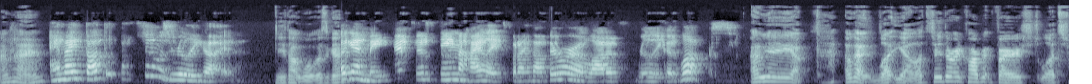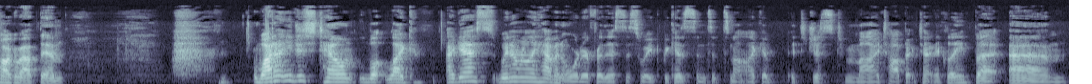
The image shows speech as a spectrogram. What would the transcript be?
Okay. And I thought the question was really good. You thought what was good? Again, maybe I'm just seeing the highlights, but I thought there were a lot of really good looks. Oh yeah, yeah, yeah. Okay, let yeah, let's do the red carpet first. Let's talk about them. Why don't you just tell like I guess we don't really have an order for this this week because since it's not like a it's just my topic technically, but um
